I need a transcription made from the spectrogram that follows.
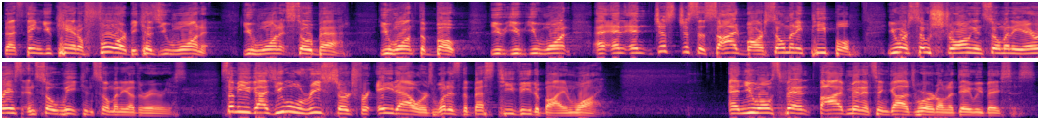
that thing you can't afford because you want it. You want it so bad. You want the boat. You, you, you want, and, and just, just a sidebar, so many people, you are so strong in so many areas and so weak in so many other areas. Some of you guys, you will research for eight hours what is the best TV to buy and why. And you won't spend five minutes in God's Word on a daily basis.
